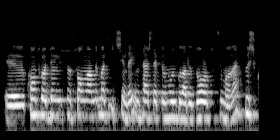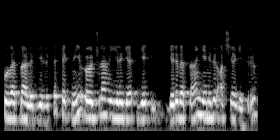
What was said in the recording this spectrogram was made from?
E, kontrol döngüsünü sonlandırmak için de interseptörün uyguladığı doğrultucu moment dış kuvvetlerle birlikte tekneyi ölçülen ve yeri ge, ye, geri beslenen yeni bir açıya getiriyor.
